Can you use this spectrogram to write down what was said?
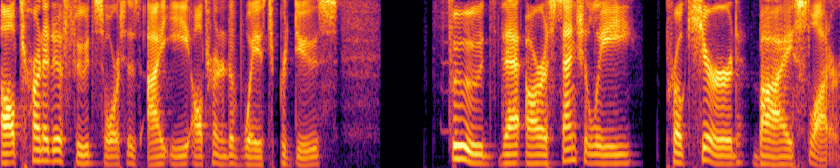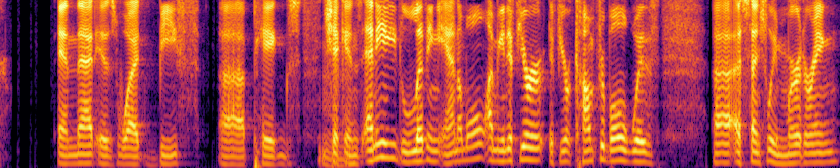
alternative food sources, i.e., alternative ways to produce foods that are essentially procured by slaughter. And that is what beef, uh, pigs, chickens, any living animal. I mean, if you're if you're comfortable with uh, essentially murdering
